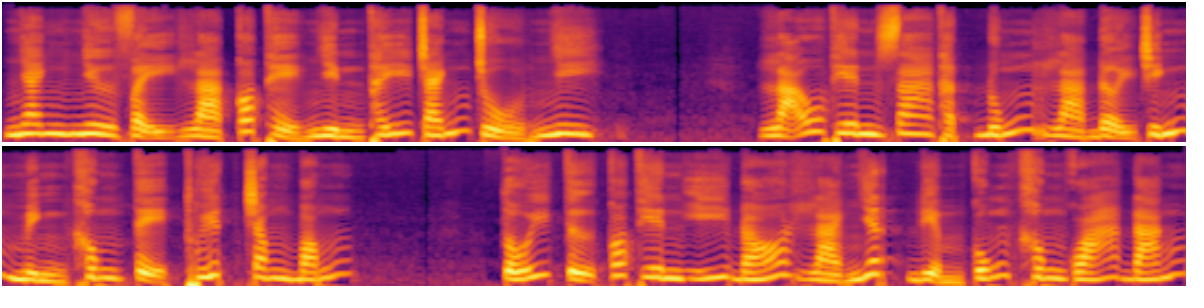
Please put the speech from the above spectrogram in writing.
Nhanh như vậy là có thể nhìn thấy tránh chủ nhi. Lão thiên gia thật đúng là đợi chính mình không tệ thuyết trong bóng. Tối tự có thiên ý đó là nhất điểm cũng không quá đáng.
